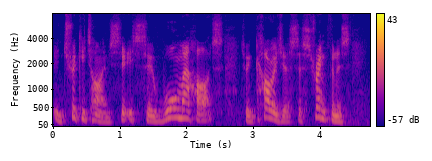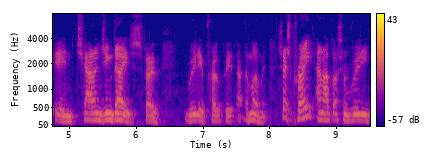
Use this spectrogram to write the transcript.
in tricky times. It's to warm our hearts, to encourage us, to strengthen us in challenging days. So, really appropriate at the moment. So, let's pray, and I've got some really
